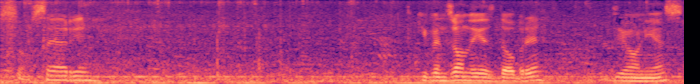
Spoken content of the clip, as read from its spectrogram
są sery. Taki wędzony jest dobry. Gdzie on jest?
